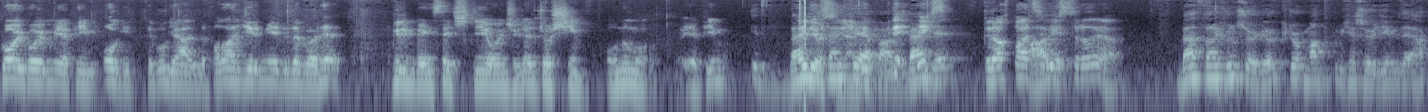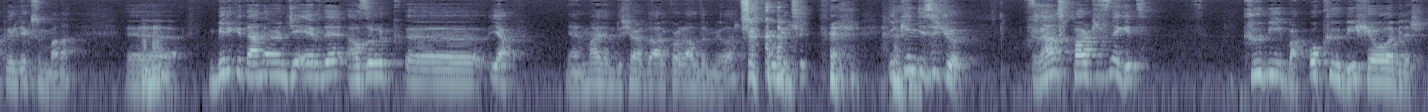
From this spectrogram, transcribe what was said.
goy goy mu yapayım o gitti bu geldi falan 27'de böyle Green Bay'in seçtiği oyuncuyla coşayım. Onu mu yapayım? E, bence sen yani? şey yap abi. Bence draft partisi sırada ya. Ben sana şunu söylüyorum ki çok mantıklı bir şey söyleyeceğimi de hak vereceksin bana. Ee, bir iki tane önce evde hazırlık e, yap. Yani madem dışarıda alkol aldırmıyorlar. Bu bir. İkincisi şu. Rams partisine git. QB bak o QB şey olabilir.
